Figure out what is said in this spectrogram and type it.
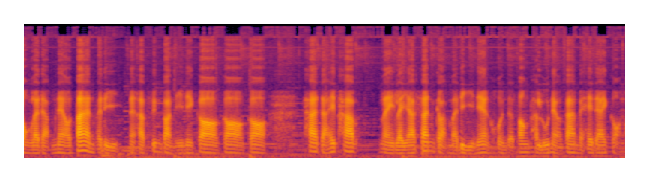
ตรงระดับแนวต้านพอดีนะครับ ซึ่งตอนนี้นี่ก็ก็ก็ถ้าจะให้ภาพในระยะสั้นกลับมาดีเนี่ยควรจะต้องทะลุแนวต้านไปให้ได้ก่อน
